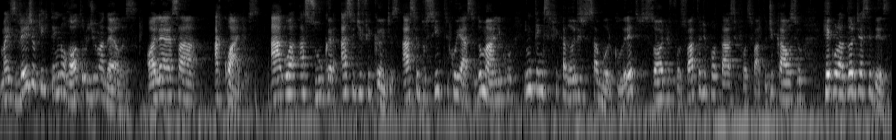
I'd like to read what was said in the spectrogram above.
mas veja o que tem no rótulo de uma delas. Olha essa Aquários. Água, açúcar, acidificantes, ácido cítrico e ácido málico, intensificadores de sabor, cloreto de sódio, fosfato de potássio, fosfato de cálcio, regulador de acidez,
